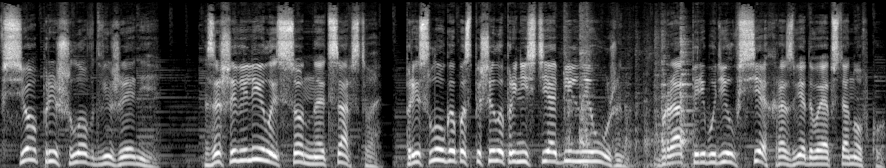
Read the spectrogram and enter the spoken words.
Все пришло в движение. Зашевелилось сонное царство. Прислуга поспешила принести обильный ужин. Брат перебудил всех, разведывая обстановку.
